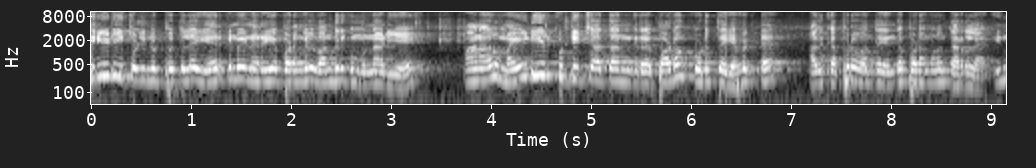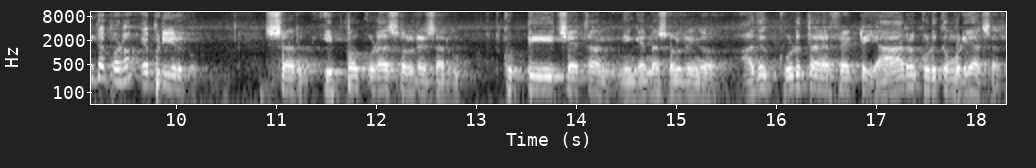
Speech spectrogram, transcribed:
த்ரீ டி தொழில்நுட்பத்தில் ஏற்கனவே நிறைய படங்கள் வந்திருக்கு முன்னாடியே. ஆனாலும் மைடியர் குட்டிச்சாத்தான்ங்கிற படம் கொடுத்த எஃபெக்டை அதுக்கப்புறம் வந்த எந்த படங்களும் தரல. இந்த படம் எப்படி இருக்கும்? சார் இப்போ கூட சொல்கிறேன் சார். குட்டி சேத்தான் நீங்கள் என்ன சொல்கிறீங்க அது கொடுத்த எஃபெக்ட் யாரும் கொடுக்க முடியாது சார்.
